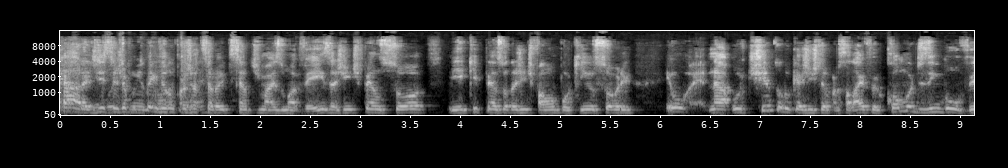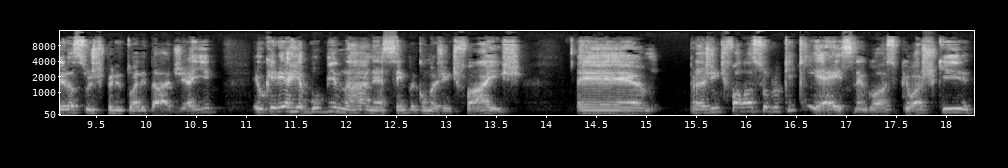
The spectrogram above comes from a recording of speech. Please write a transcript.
Cara, Di, seja muito bem-vindo ao Projeto né? 0800 mais uma vez. A gente pensou, minha equipe pensou da gente falar um pouquinho sobre... Eu, na, o título que a gente deu para essa live foi Como Desenvolver a Sua Espiritualidade. E aí eu queria rebobinar, né, sempre como a gente faz, é, para a gente falar sobre o que, que é esse negócio, porque eu acho que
